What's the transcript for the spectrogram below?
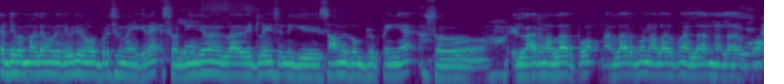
கண்டிப்பாக மகளே உங்களுக்கு இந்த வீடியோ ரொம்ப பிடிச்சிருக்குன்னு நினைக்கிறேன். ஸோ நீங்களும் எல்லா வீட்லேயும் இன்னைக்கு சாமி கும்பிட்ருப்பீங்க ஸோ எல்லாரும் நல்லா இருப்போம். நல்லா இருப்போம் நல்லா இருப்போம். எல்லாரும் நல்லா இருப்போம்.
